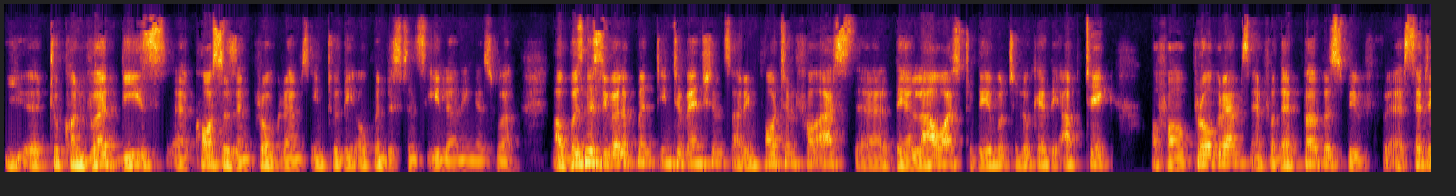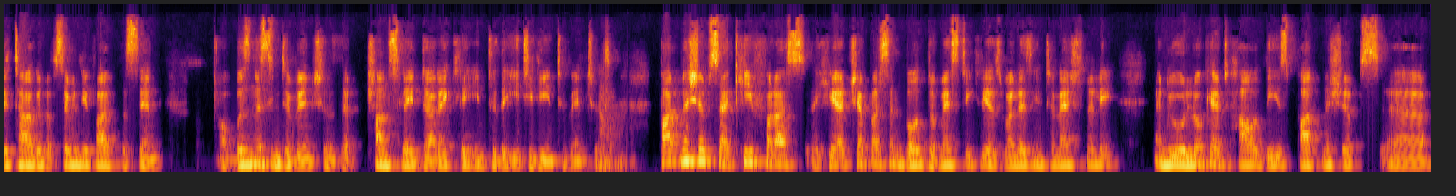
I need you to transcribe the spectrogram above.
to convert these uh, courses and programs into the open distance e-learning as well. Our business development interventions are important for us. Uh, they allow us to be able to look at the uptake of our programs. And for that purpose, we've uh, set a target of 75% of business interventions that translate directly into the ETD interventions. Partnerships are key for us here, at Chairperson, both domestically as well as internationally. And we will look at how these partnerships, uh,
